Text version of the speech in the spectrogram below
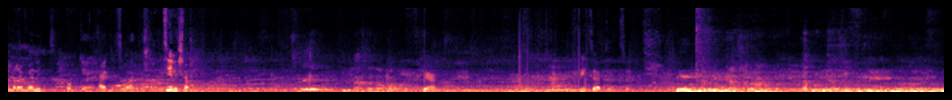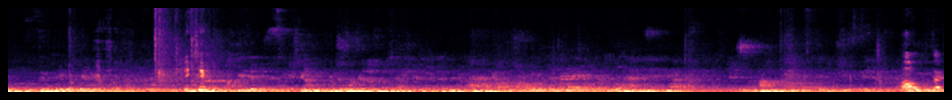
camera bonita. Ok, حاجة سؤال. تيني شباب. Here. في ثلاثة Iki. Oh, that.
